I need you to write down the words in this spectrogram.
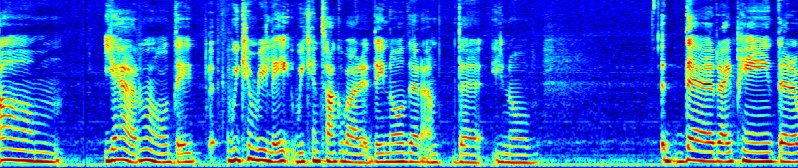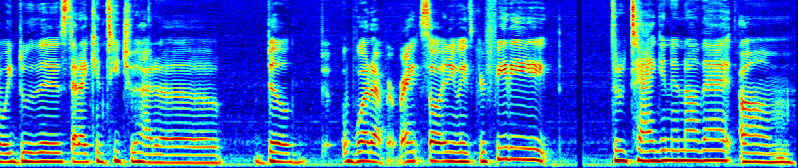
um yeah, I don't know, they we can relate, we can talk about it. They know that I'm that, you know, that I paint, that I would do this, that I can teach you how to build whatever, right? So anyways, graffiti through tagging and all that, um,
